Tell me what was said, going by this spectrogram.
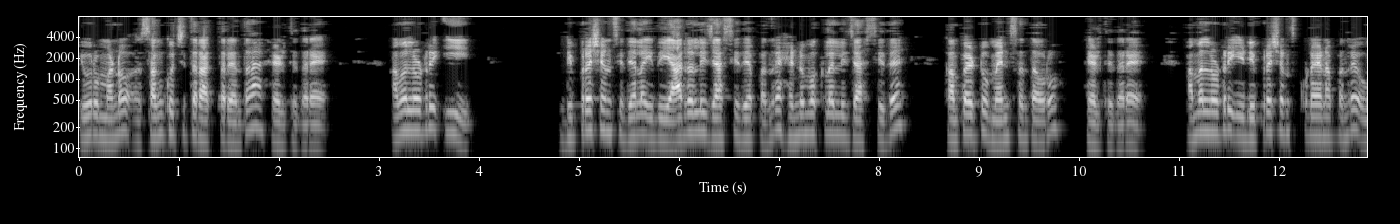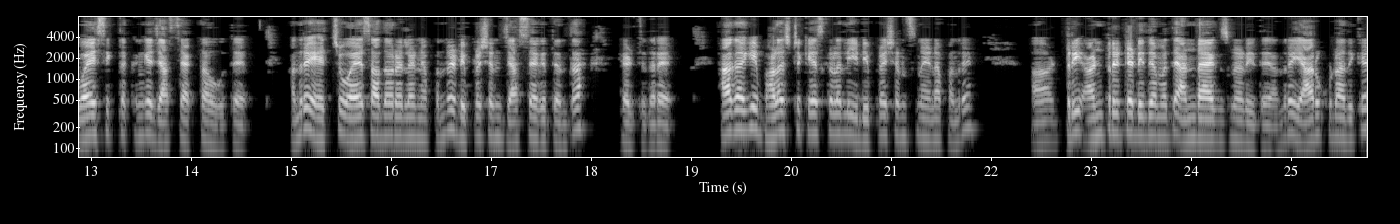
ಇವರು ಮನೋ, ಸಂಕುಚಿತರಾಗ್ತಾರೆ ಅಂತ ಹೇಳ್ತಿದ್ದಾರೆ. ಆಮೇಲೆ ನೋಡ್ರಿ ಈ ಡಿಪ್ರೆಷನ್ಸ್ ಇದೆಯಲ್ಲ, ಇದು ಯಾರಲ್ಲಿ ಜಾಸ್ತಿ ಇದೆಯಪ್ಪ ಅಂದ್ರೆ ಹೆಣ್ಣು ಮಕ್ಕಳಲ್ಲಿ ಜಾಸ್ತಿ ಇದೆ ಕಂಪೇರ್ ಟು ಮೆನ್ಸ್ ಅಂತ ಅವರು ಹೇಳ್ತಿದ್ದಾರೆ. ಆಮೇಲೆ ನೋಡ್ರಿ, ಈ ಡಿಪ್ರೆಷನ್ಸ್ ಕೂಡ ಏನಪ್ಪ ಅಂದ್ರೆ ವಯಸ್ಸಿಗೆ ತಕ್ಕಂಗೆ ಜಾಸ್ತಿ ಆಗ್ತಾ ಹೋಗುತ್ತೆ. ಅಂದ್ರೆ ಹೆಚ್ಚು ವಯಸ್ಸಾದವರೆಲ್ಲ ಏನಪ್ಪ ಅಂದ್ರೆ ಡಿಪ್ರೆಷನ್ ಜಾಸ್ತಿ ಆಗುತ್ತೆ ಅಂತ ಹೇಳ್ತಿದ್ದಾರೆ. ಹಾಗಾಗಿ ಬಹಳಷ್ಟು ಕೇಸ್ಗಳಲ್ಲಿ ಈ ಡಿಪ್ರೆಷನ್ಸ್ನ ಏನಪ್ಪ ಅಂದ್ರೆ ಟ್ರೀ ಅನ್ಟ್ರೀಟೆಡ್ ಇದೆ ಮತ್ತೆ ಅನ್ಡಯಾಗ್ನಡ್ ಇದೆ. ಅಂದ್ರೆ ಯಾರು ಕೂಡ ಅದಕ್ಕೆ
